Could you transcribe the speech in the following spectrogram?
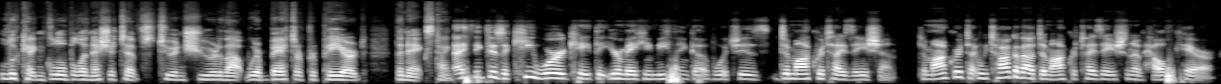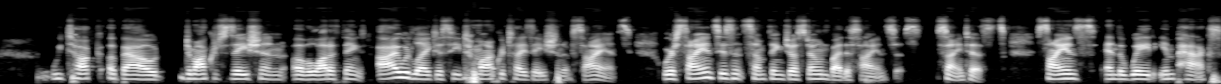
looking global initiatives to ensure that we're better prepared the next time? I think there's a key word, Kate, that you're making me think of, which is democratization. Democrat- we talk about democratization of healthcare. We talk about democratization of a lot of things. I would like to see democratization of science, where science isn't something just owned by the sciences, scientists. Science and the way it impacts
